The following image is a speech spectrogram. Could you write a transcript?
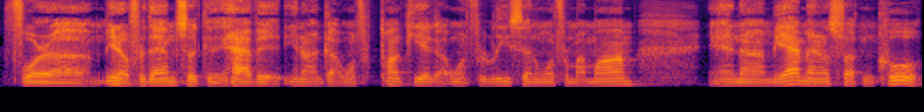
for uh, you know for them, so they could have it. You know, I got one for Punky, I got one for Lisa, and one for my mom. And um, yeah, man, it was fucking cool.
